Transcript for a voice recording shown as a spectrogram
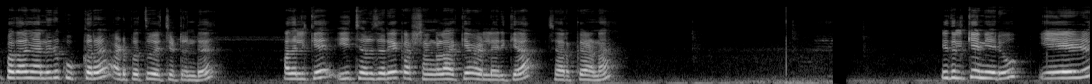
അപ്പോൾ അതാ ഞാനൊരു കുക്കർ അടുപ്പത്ത് വെച്ചിട്ടുണ്ട്. അതിലേക്ക് ഈ ചെറിയ ചെറിയ കഷ്ണങ്ങളാക്കിയ വെള്ളരിക്ക ചേർക്കുകയാണ്. ഇതിലേക്ക് ഇനിയൊരു ഏഴ്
